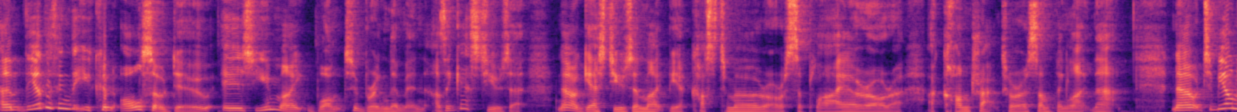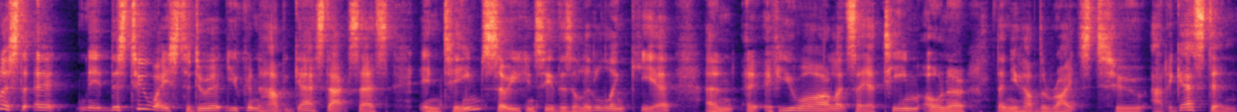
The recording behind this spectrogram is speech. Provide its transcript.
Um, the other thing that you can also do is you might want to bring them in as a guest user. Now, a guest user might be a customer or a supplier or a, a contractor or something like that. Now, to be honest, it, it, there's two ways to do it. You can have guest access in Teams. So you can see there's a little link here. And if you are, let's say, a team owner, then you have the rights to add a guest in.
